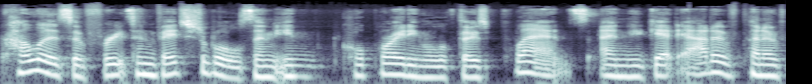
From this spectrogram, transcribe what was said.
colors of fruits and vegetables and incorporating all of those plants and you get out of kind of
